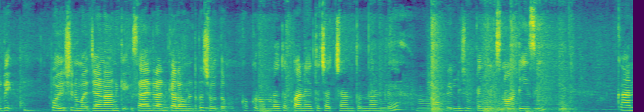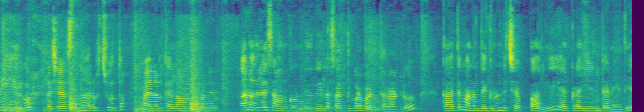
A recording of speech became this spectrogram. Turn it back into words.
ఇది పొజిషన్ మధ్యాహ్నానికి సాయంత్రానికి ఎలా ఉంటుందో చూద్దాం. ఒక్కొక్క రూమ్లో అయితే పని అయితే చచ్చా అంత ఉందండి. అమ్మో, ఇల్లు షిఫ్టింగ్ ఇట్స్ నాట్ ఈజీ కానీ ఇదిగో ఇలా చేస్తున్నారు చూద్దాం ఫైనల్గా ఎలా ఉంటుంది అనేది. కానీ వదిలేసాం అనుకోండి ఇదిగో ఇలా సర్ది కూడా పెడతారు వాళ్ళు. కాకపోతే మనం దగ్గరుండి చెప్పాలి ఎక్కడ ఏంటి అనేది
